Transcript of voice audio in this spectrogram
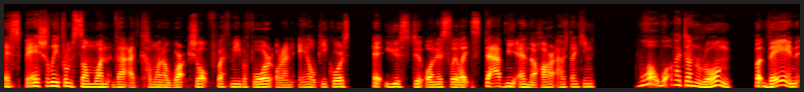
especially from someone that had come on a workshop with me before or an NLP course, it used to honestly like stab me in the heart. I was thinking, what, what have I done wrong? But then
